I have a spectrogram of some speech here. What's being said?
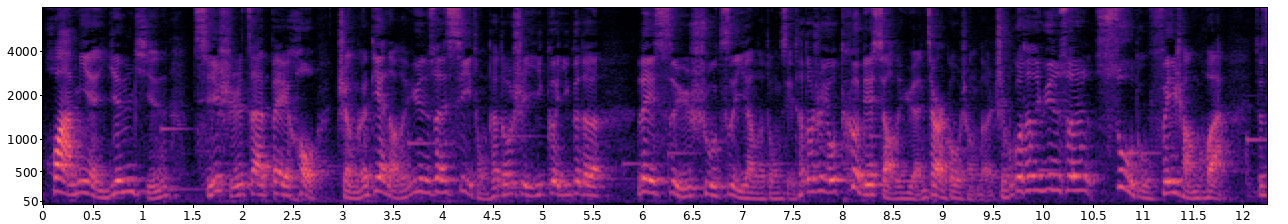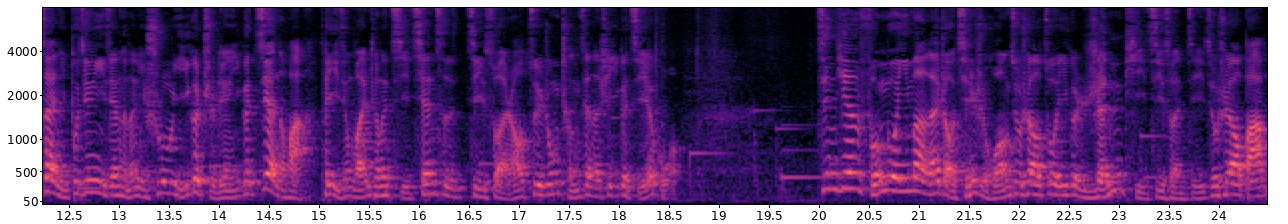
画面、音频，其实在背后整个电脑的运算系统，它都是一个一个的类似于数字一样的东西，它都是由特别小的元件构成的，只不过它的运算速度非常快。就在你不经意间，可能你输入一个指令、一个键的话，它已经完成了几千次计算，然后最终呈现的是一个结果。今天冯诺依曼来找秦始皇，就是要做一个人体计算机，就是要把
